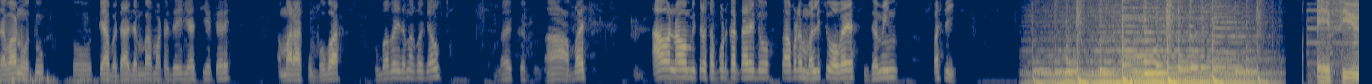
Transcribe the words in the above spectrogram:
જવાનું હતું. તો ત્યાં બધા જમવા માટે જઈ રહ્યા છીએ અત્યારે. અમારા કુંભોબા કુંભાભાઈ તમારે કોઈ કેવું? લાઈક કરજો. હા બસ. આવો નવો મિત્રો સપોર્ટ કરતા રહેજો. તો આપણે મળીશું હવે જમીન પછી. A few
